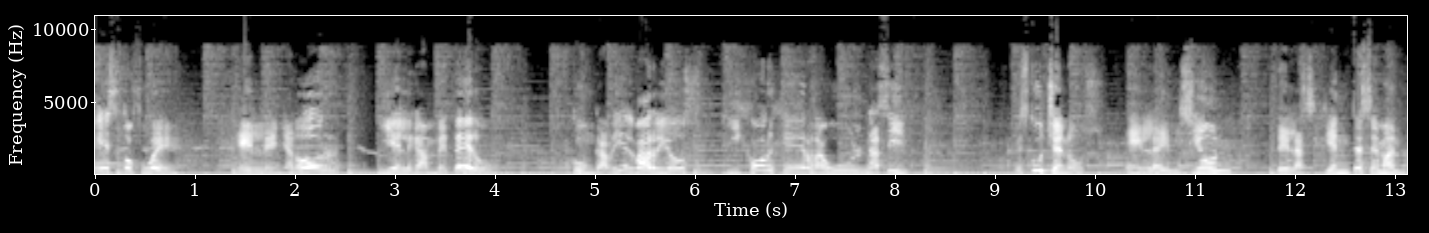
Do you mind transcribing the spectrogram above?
Esto fue El Leñador y el Gambetero con Gabriel Barrios y Jorge Raúl Nasif. Escúchenos en la emisión de la siguiente semana.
